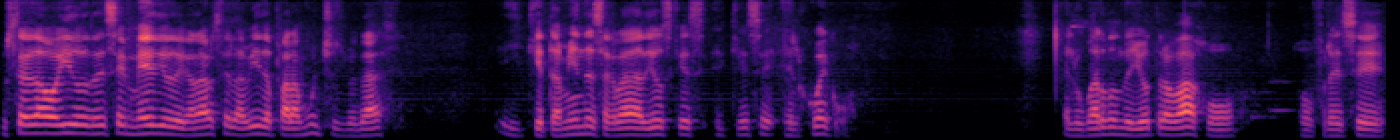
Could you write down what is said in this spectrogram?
Usted ha oído de ese medio de ganarse la vida para muchos, ¿verdad? Y que también desagrada a Dios, que es, que es el juego. El lugar donde yo trabajo ofrece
